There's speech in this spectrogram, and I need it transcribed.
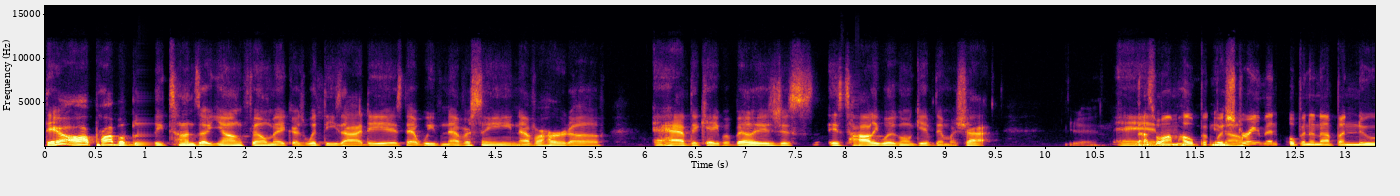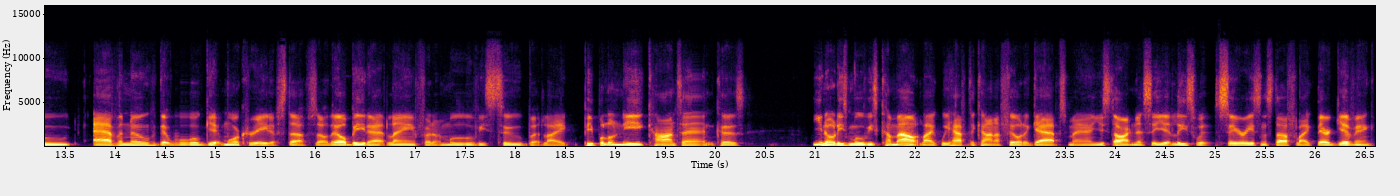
There are probably tons of young filmmakers with these ideas that we've never seen, never heard of, and have the capability. It's just is Hollywood gonna give them a shot? yeah. And That's why I'm hoping you with know. streaming opening up a new avenue that we'll get more creative stuff. So there'll be that lane for the movies too. But like people will need content because you know these movies come out like we have to kind of fill the gaps, man. You're starting to see at least with series and stuff like they're giving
